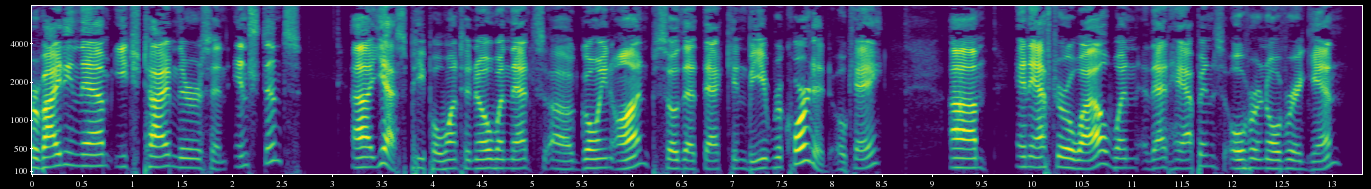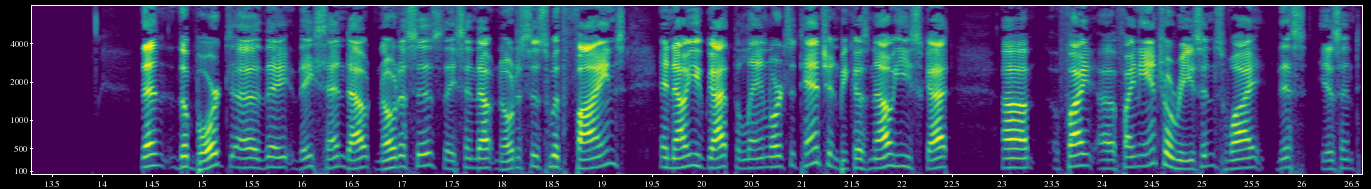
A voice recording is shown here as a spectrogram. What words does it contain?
providing them each time there's an instance, uh, yes, people want to know when that's uh, going on so that that can be recorded. Okay, um, and after a while, when that happens over and over again, then the board uh, they they send out notices. They send out notices with fines, and now you've got the landlord's attention because now he's got uh, fi- uh, financial reasons why this isn't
